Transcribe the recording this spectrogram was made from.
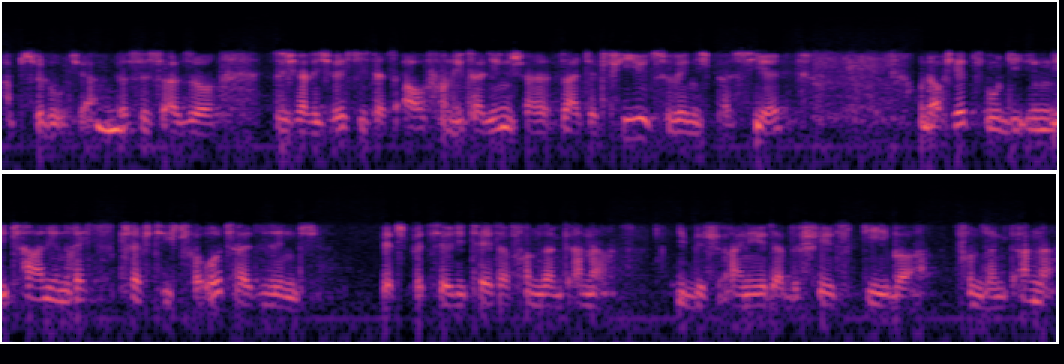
absolut, ja. Mhm. Das ist also sicherlich richtig, dass auch von italienischer Seite viel zu wenig passiert. Und auch jetzt, wo die in Italien rechtskräftig verurteilt sind, jetzt speziell die Täter von St. Anna, die, einige der Befehlsgeber von St. Anna,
